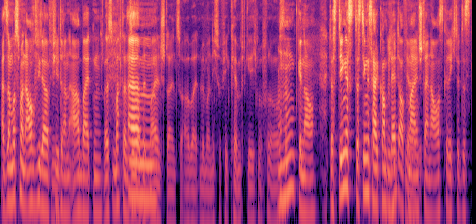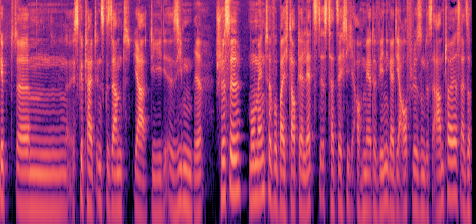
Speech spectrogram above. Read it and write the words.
Also da muss man auch wieder viel mhm. dran arbeiten. Es macht dann Sinn, ähm, mit Meilensteinen zu arbeiten, wenn man nicht so viel kämpft, gehe ich mal von aus. Mhm, genau. Das Ding ist, das Ding ist halt komplett mhm, auf ja, Meilensteine gut. ausgerichtet. Es gibt, ähm, es gibt halt insgesamt, ja, die sieben ja. Schlüsselmomente, wobei ich glaube, der letzte ist tatsächlich auch mehr oder weniger die Auflösung des Abenteuers. Also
